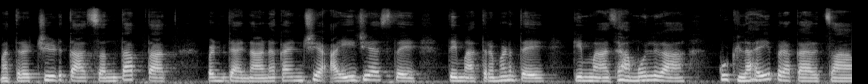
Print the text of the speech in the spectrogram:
मात्र चिडतात संतापतात. पण त्या नानकांची आई जी असते ती मात्र म्हणते की माझा मुलगा कुठलाही प्रकारचा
